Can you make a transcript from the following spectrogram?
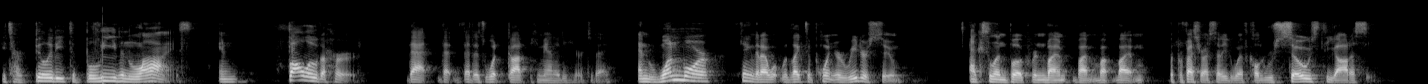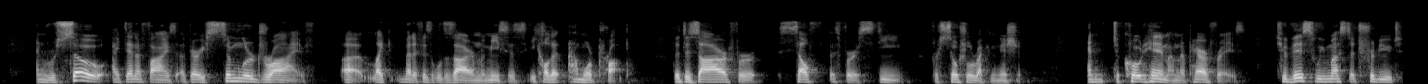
It's our ability to believe in lies and follow the herd that, that, that is what got humanity here today. And one more thing that I w- would like to point your readers to excellent book written by, by, by the professor I studied with called Rousseau's Theodicy. And Rousseau identifies a very similar drive, uh, like metaphysical desire and mimesis. He called it amour propre, the desire for self, for esteem, for social recognition. And to quote him, I'm going to paraphrase, to this we must attribute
